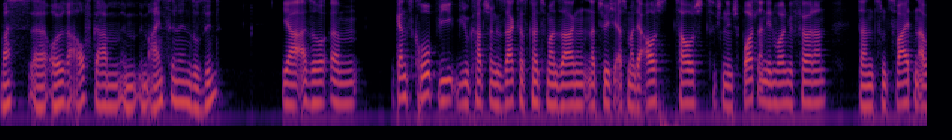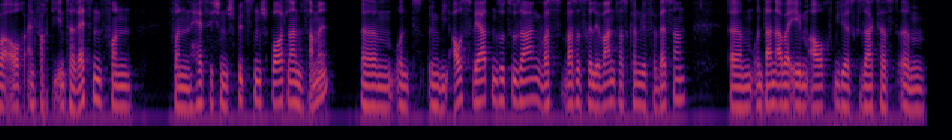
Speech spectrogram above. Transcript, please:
was äh, eure Aufgaben im, im Einzelnen so sind? Ja, also ähm, ganz grob, wie, wie du gerade schon gesagt hast, könnte man sagen, natürlich erstmal der Austausch zwischen den Sportlern, den wollen wir fördern. Dann zum Zweiten aber auch einfach die Interessen von, von hessischen Spitzensportlern sammeln ähm, und irgendwie auswerten sozusagen. Was, was ist relevant, was können wir verbessern? Ähm, und dann aber eben auch, wie du jetzt gesagt hast, ähm,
